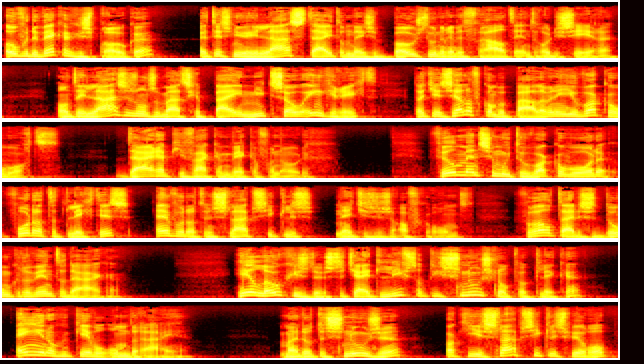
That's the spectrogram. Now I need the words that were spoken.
Over de wekker gesproken, het is nu helaas tijd om deze boosdoener in het verhaal te introduceren. Want helaas is onze maatschappij niet zo ingericht dat je zelf kan bepalen wanneer je wakker wordt. Daar heb je vaak een wekker voor nodig. Veel mensen moeten wakker worden voordat het licht is en voordat hun slaapcyclus netjes is afgerond. Vooral tijdens de donkere winterdagen. Heel logisch dus dat jij het liefst op die snoesknop wil klikken en je nog een keer wil omdraaien. Maar door te snoezen pak je je slaapcyclus weer op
